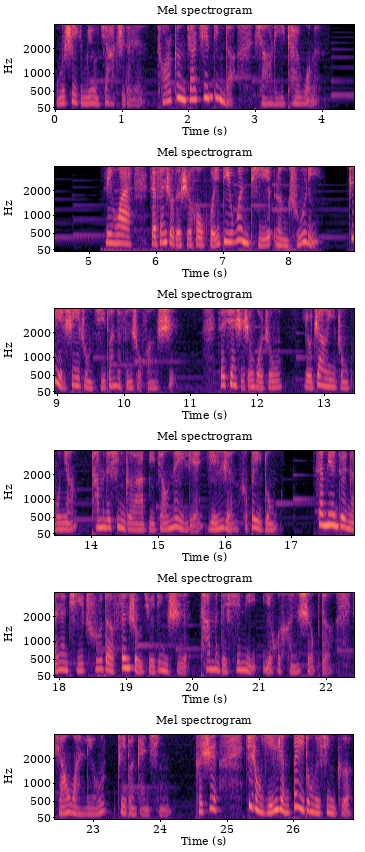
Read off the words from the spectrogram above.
我们是一个没有价值的人，从而更加坚定的想要离开我们。另外，在分手的时候回避问题、冷处理，这也是一种极端的分手方式。在现实生活中，有这样一种姑娘，她们的性格啊比较内敛、隐忍和被动。在面对男人提出的分手决定时，他们的心里也会很舍不得，想要挽留这段感情。可是，这种隐忍被动的性格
